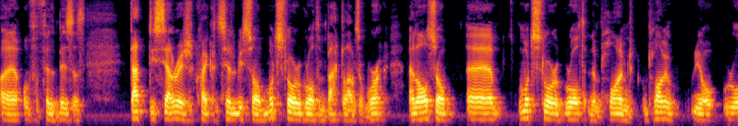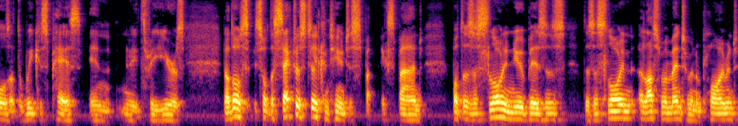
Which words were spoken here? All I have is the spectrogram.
uh, unfulfilled business that decelerated quite considerably. So much slower growth in backlogs of work, and also um, much slower growth in employment. Employment, you know, rose at the weakest pace in nearly three years. Now, those so the sector still continue to sp- expand, but there's a slowing new business. There's a slowing, a loss of momentum in employment.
